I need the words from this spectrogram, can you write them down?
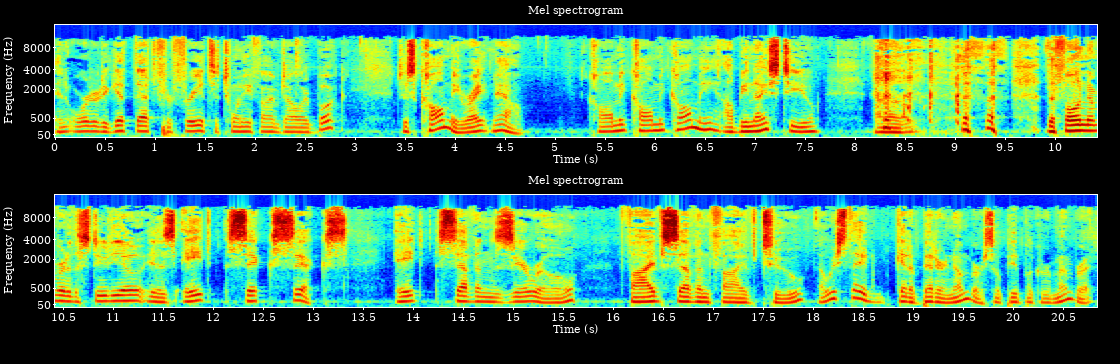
in order to get that for free, it's a $25 book. Just call me right now. Call me, call me, call me. I'll be nice to you. Uh, the phone number to the studio is 866 870 5752. I wish they'd get a better number so people could remember it.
